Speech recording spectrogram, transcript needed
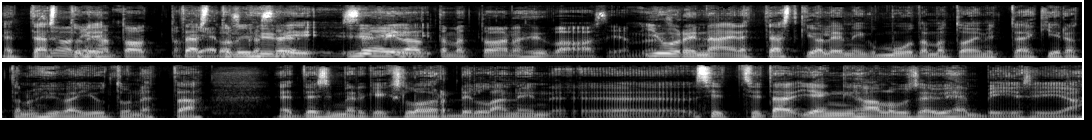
Että tästä se on tuli, ihan totta, tästä tuli hyvin, se, se hyvin, ei välttämättä ole aina hyvä asia. Myöskään. Juuri näin, että tästäkin oli niin kuin muutama toimittaja kirjoittanut hyvän jutun, että, että esimerkiksi Lordilla, niin äh, sit sitä jengi haluaa se yhden biisin ja,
